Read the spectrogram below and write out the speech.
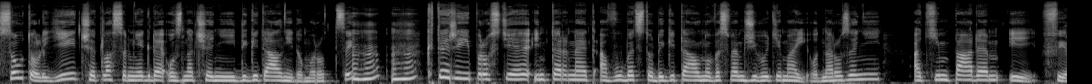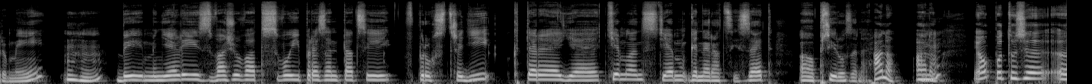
jsou to lidi, četla jsem někde označení digitální domorodci, mm-hmm. kteří prostě internet a vůbec to digitálno ve svém životě mají od narození a tím pádem i firmy mm-hmm. by měly zvažovat svoji prezentaci v prostředí, které je těmhle s těm generaci Z uh, přirozené. Ano, ano. Mm-hmm. Jo, protože uh,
